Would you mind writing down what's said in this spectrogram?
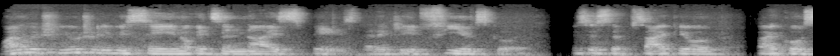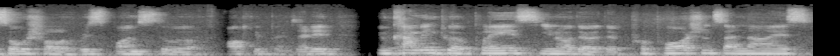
One which usually we say, you know, it's a nice space that actually it feels good. This is the psycho psychosocial response to occupants. That it you come into a place, you know, the, the proportions are nice,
